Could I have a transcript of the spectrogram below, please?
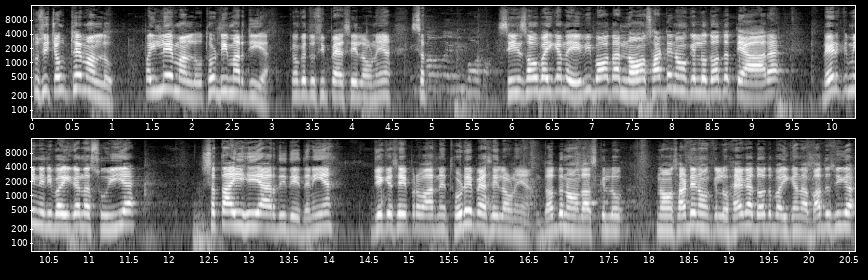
ਤੁਸੀਂ ਚੌਥੇ ਮੰਨ ਲਓ। ਪਹਿਲੇ ਮੰਨ ਲਓ ਤੁਹਾਡੀ ਮਰਜ਼ੀ ਆ ਕਿਉਂਕਿ ਤੁਸੀਂ ਪੈਸੇ ਲਾਉਣੇ ਆ। ਸੱਤ- ਉਹ ਇਹ ਵੀ ਬਹੁਤ ਆ ਸੀ ਸੌ ਬਾਈ ਕਹਿੰਦਾ ਇਹ ਵੀ ਬਹੁਤ ਆ 9 9.5 ਕਿਲੋ ਦੁੱਧ ਤਿਆਰ ਹੈ ਡੇਢ ਕੁ ਮਹੀਨੇ ਦੀ ਬਾਈ ਕਹਿੰਦਾ ਸੂਈ ਹੈ 27000 ਦੀ ਦੇ ਦੇਣੀ ਆ। ਜੇ ਕਿਸੇ ਪਰਿਵਾਰ ਨੇ ਥੋੜੇ ਪੈਸੇ ਲਾਉਣੇ ਆ ਦੁੱਧ 9-10 ਕਿਲੋ 9 9.5 ਕਿਲੋ ਹੈਗਾ ਦੁੱਧ ਬਾਈ ਕਹਿੰਦਾ ਵੱਧ ਸੀਗਾ।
